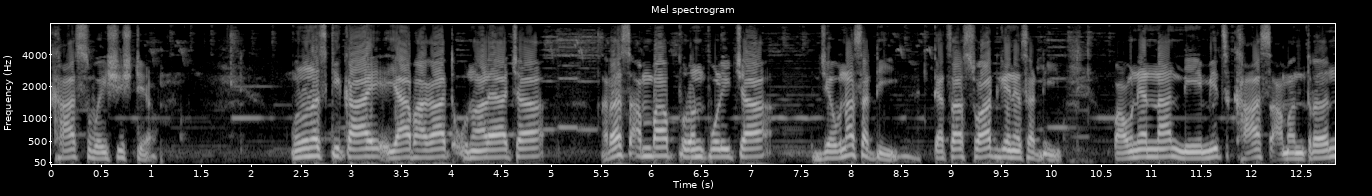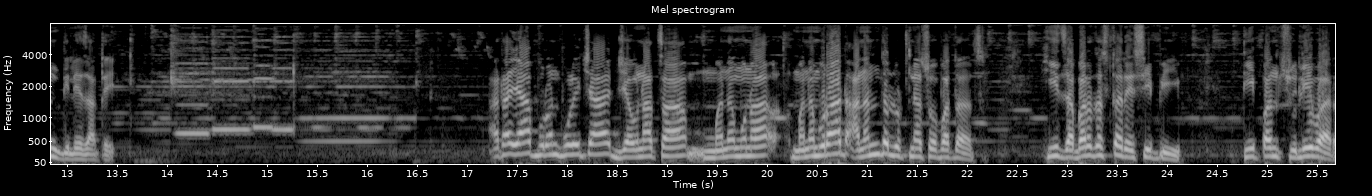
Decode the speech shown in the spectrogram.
खास वैशिष्ट्य. म्हणूनच की काय या भागात उन्हाळ्याच्या रस आंबा पुरणपोळीच्या जेवणासाठी त्याचा स्वाद घेण्यासाठी पाहुण्यांना नेहमीच खास आमंत्रण दिले जाते. आता या पुरणपोळीच्या जेवणाचा मनमुना मनमुराद आनंद लुटण्यासोबतच ही जबरदस्त रेसिपी ती पण चुलीवर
